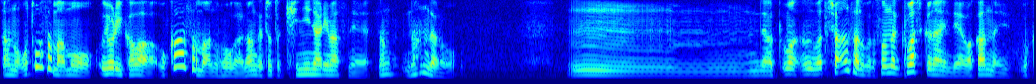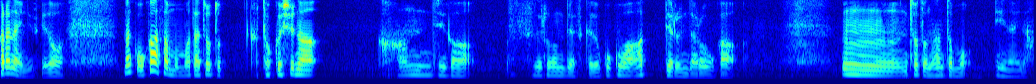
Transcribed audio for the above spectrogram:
あのお父様もよりかはお母様の方がなんかちょっと気になりますね。ななんだろう。うーん。だ、まあ、私はアンさんのことそんな詳しくないんで分かんない分からないんですけどなんかお母さんもまたちょっと特殊な感じがするんですけどここは合ってるんだろうか。うーん。ちょっと何とも言えないな。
